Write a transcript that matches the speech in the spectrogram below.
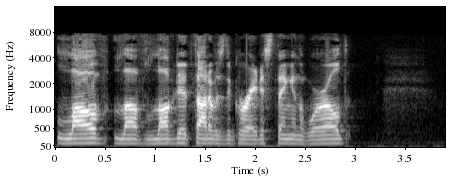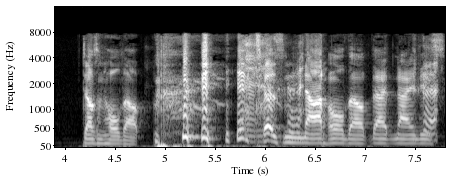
love, love, loved it. Thought it was the greatest thing in the world. Doesn't hold up. it does not hold up. That '90s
